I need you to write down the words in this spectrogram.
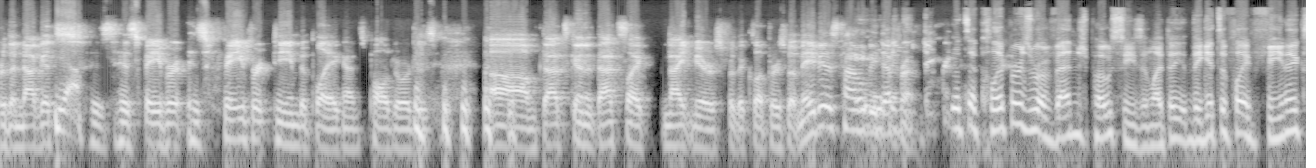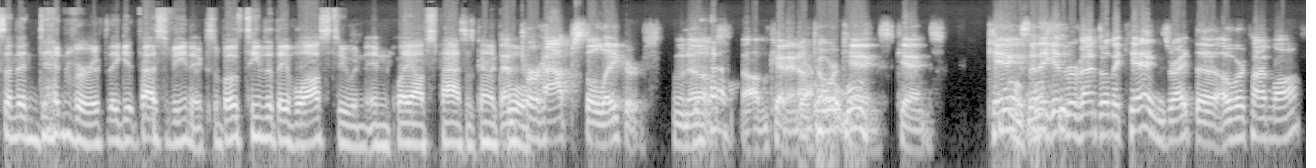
for the Nuggets. Yeah. His his favorite his favorite team to play against Paul George's. um, that's gonna that's like nightmares for the Clippers. But maybe this time will be different. It's a Clippers revenge postseason. Like they, they get to play Phoenix and then Denver if they get past Phoenix. both teams that they've lost to in, in playoffs past is kind of cool. And perhaps the Lakers. Who knows? Yeah. No, I'm kidding. I'm yeah, Kings. Kings. Kings. then they get revenge on the Kings, right? The overtime loss.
